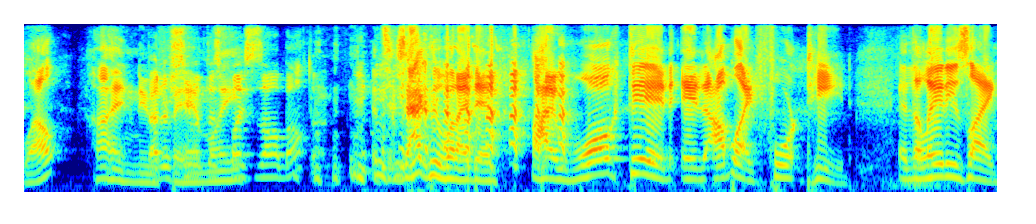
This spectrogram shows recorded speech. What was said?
Well, I knew Better see what this family. place is all about then. that's exactly what I did. I walked in and I'm like 14, and the lady's like,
